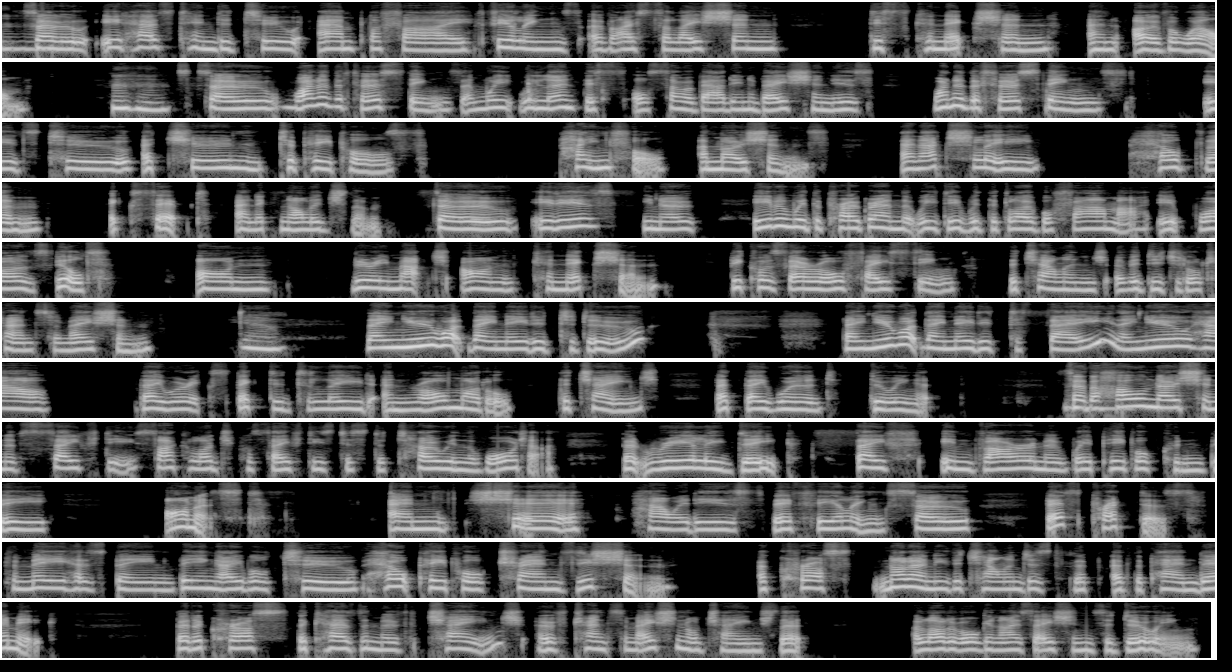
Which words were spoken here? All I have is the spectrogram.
Mhm. So it has tended to amplify feelings of isolation, disconnection, and overwhelm. Mhm. So one of the first things, and we, we learned this also about innovation, is one of the first things is to attune to people's painful emotions and actually help them accept and acknowledge them. So it is, you know, even with the program that we did with the Global Pharma, it was built on very much on connection because they're all facing the challenge of a digital transformation. Yeah. They knew what they needed to do. They knew what they needed to say. They knew how they were expected to lead and role model the change, but they weren't doing it. So the Mhm. whole notion of safety, psychological safety, is just a toe in the water, but really deep, safe environment where people can be honest and share how it is they're feeling. So best practice for me has been being able to help people transition across not only the challenges of the, of the pandemic, but across the chasm of change, of transformational change that a lot of organizations are doing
